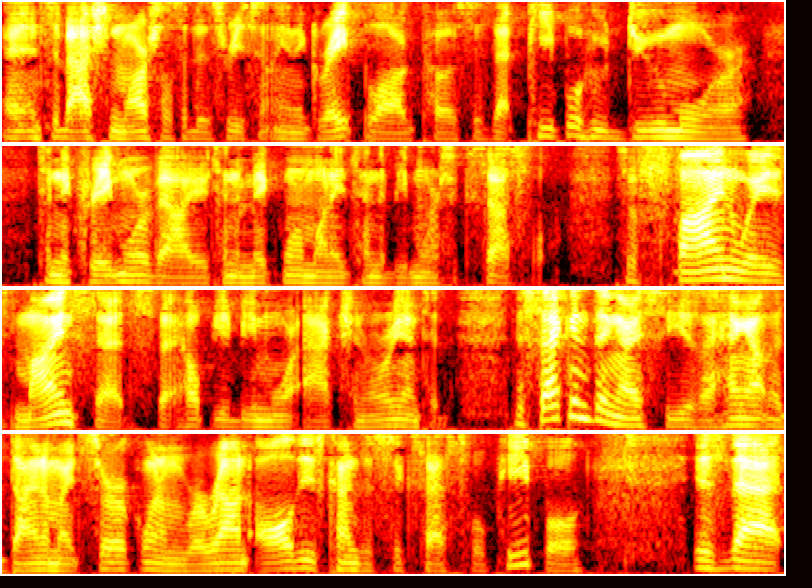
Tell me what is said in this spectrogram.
and Sebastian Marshall said this recently in a great blog post, is that people who do more tend to create more value, tend to make more money, tend to be more successful. So find ways, mindsets that help you be more action oriented. The second thing I see as I hang out in the dynamite circle and we're around all these kinds of successful people is that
